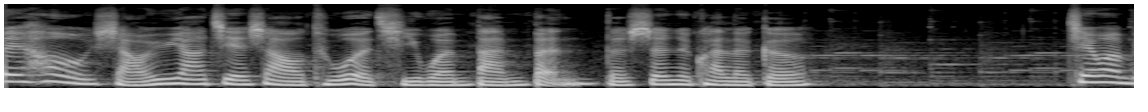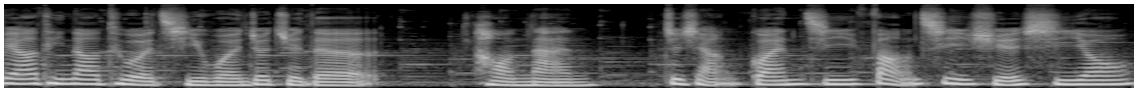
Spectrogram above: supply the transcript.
最后，小玉要介绍土耳其文版本的生日快乐歌。千万不要听到土耳其文就觉得好难，就想关机放弃学习哦。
